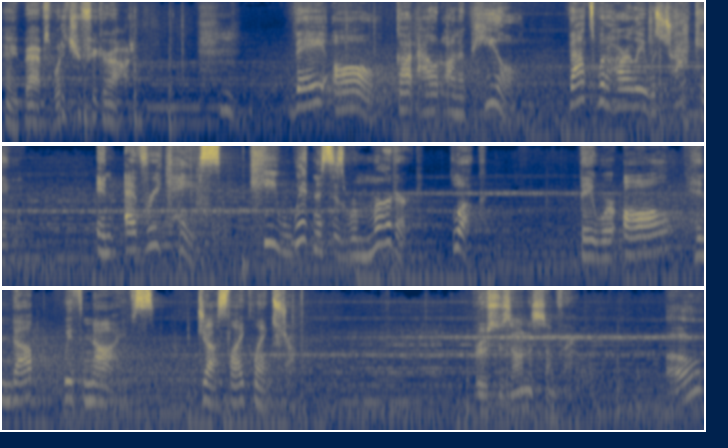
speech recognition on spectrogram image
Hey, Babs, what did you figure out? They all got out on appeal. That's what Harley was tracking. In every case, key witnesses were murdered. Look, they were all pinned up with knives, just like Langstrom. Bruce is onto something. Oh?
